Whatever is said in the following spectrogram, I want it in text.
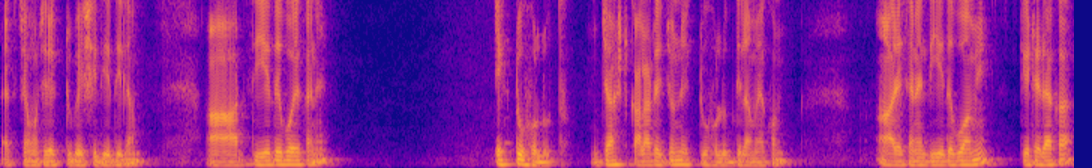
এক চামচের একটু বেশি দিয়ে দিলাম। আর দিয়ে দেবো এখানে একটু হলুদ। জাস্ট কালারের জন্য একটু হলুদ দিলাম এখন। আর এখানে দিয়ে দেবো আমি কেটে রাখা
